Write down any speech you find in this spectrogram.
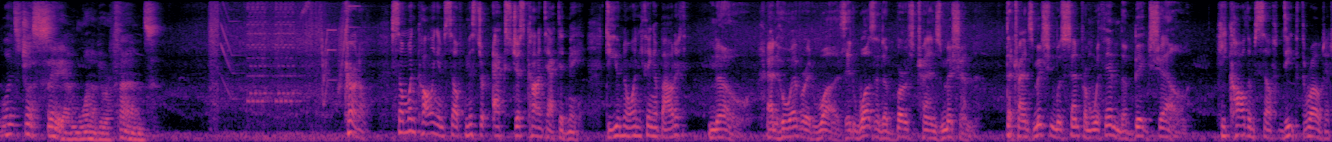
Let's just say I'm one of your fans. Colonel, someone calling himself Mr. X just contacted me. Do you know anything about it? No. And whoever it was, it wasn't a burst transmission. The transmission was sent from within the big shell. He called himself Deep Throat at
